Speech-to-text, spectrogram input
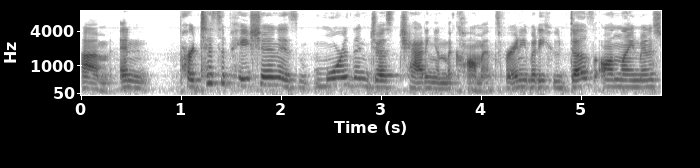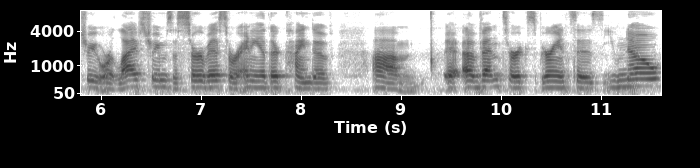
Um, and participation is more than just chatting in the comments. For anybody who does online ministry or live streams a service or any other kind of um, events or experiences, you know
